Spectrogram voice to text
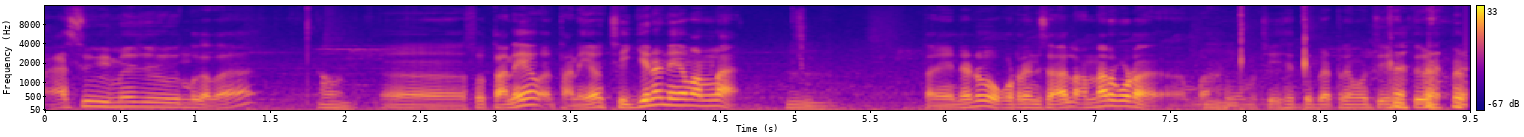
మ్యాసివ్ ఇమేజ్ ఉంది కదా సో తనే తనేం చెయ్యనని ఏమనలా. తను ఏంటంటే ఒకటి రెండు సార్లు అన్నారు కూడా "అబ్బా, ఏమో చేసేస్తే బెటర్ ఏమో చేసేస్తే better."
